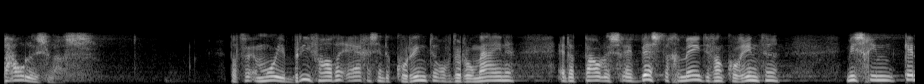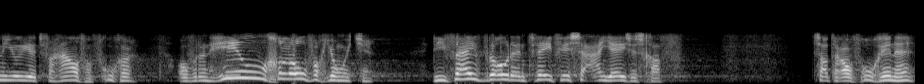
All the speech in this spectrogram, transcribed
Paulus was. Dat we een mooie brief hadden ergens in de Korinthe of de Romeinen. En dat Paulus schreef, beste gemeente van Korinthe. Misschien kennen jullie het verhaal van vroeger over een heel gelovig jongetje. Die vijf broden en twee vissen aan Jezus gaf. Het zat er al vroeg in, hè,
